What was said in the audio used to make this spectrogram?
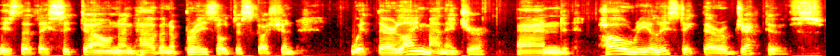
is that they sit down and have an appraisal discussion with their line manager. And how realistic their objectives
